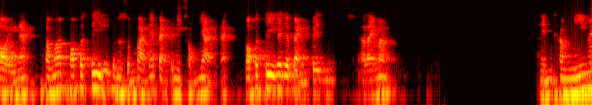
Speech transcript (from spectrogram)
ต่ออีกนะคำว่า property หรือคุณสมบัติเนี่ยแบ่งเป็นอีกสองอย่างนะ property ก็จะแบ่งเป็นอะไรมั่งเห็นคำนี้ไหม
